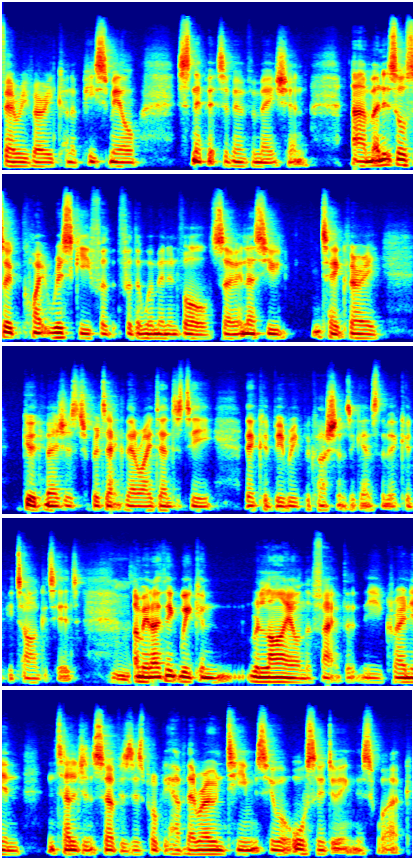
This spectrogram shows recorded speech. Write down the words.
very, very kind of piecemeal snippets of information. Um, and it's also quite risky for, for the women involved. So, unless you take very good measures to protect their identity, there could be repercussions against them. It could be targeted. Mm. I mean, I think we can rely on the fact that the Ukrainian intelligence services probably have their own teams who are also doing this work,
